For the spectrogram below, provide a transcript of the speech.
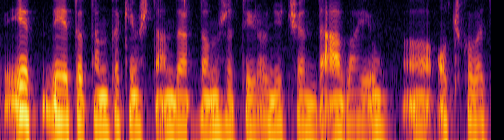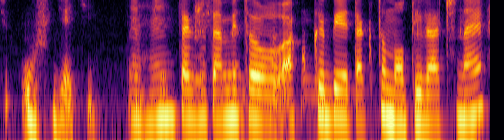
je, je to tam takým štandardom, že tí rodičia dávajú uh, očkovať už deti. Mm-hmm. Takže tam je to ako keby je takto motivačné.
